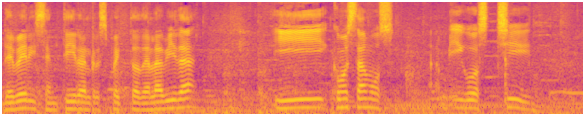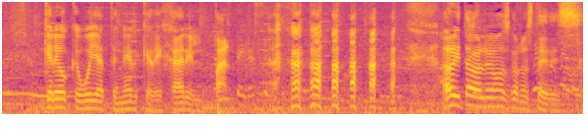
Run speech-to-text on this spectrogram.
de ver y sentir al respecto de la vida. ¿Y cómo estamos? Amigos, chi, creo que voy a tener que dejar el pan. Ahorita volvemos con ustedes.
